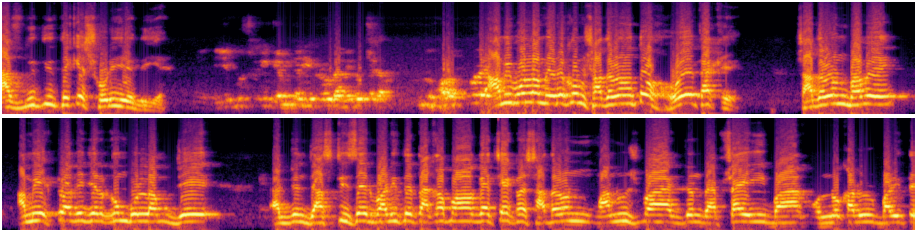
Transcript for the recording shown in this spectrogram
রাজনীতি থেকে সরিয়ে দিয়ে। আমি বললাম এরকম সাধারণত হয়ে থাকে। সাধারণভাবে আমি একটু আগে যেরকম বললাম যে একজন জাস্টিসের বাড়িতে টাকা পাওয়া গেছে, একটা সাধারণ মানুষ বা একজন ব্যবসায়ী বা অন্য কারুর বাড়িতে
